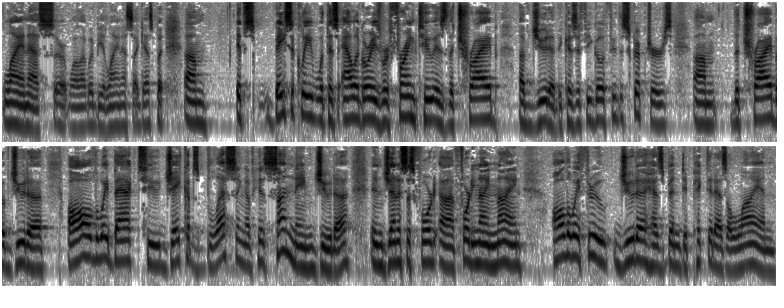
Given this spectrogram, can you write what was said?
lioness, or well, that would be a lioness, I guess, but um, it's basically what this allegory is referring to is the tribe of Judah. Because if you go through the scriptures, um, the tribe of Judah, all the way back to Jacob's blessing of his son named Judah in Genesis 40, uh, 49 9, all the way through, Judah has been depicted as a lion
